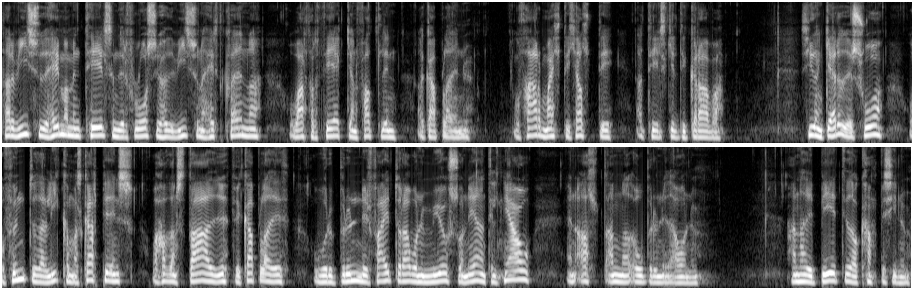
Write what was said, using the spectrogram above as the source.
Þar vísuðu heimamenn til sem þeir flosi höfðu vísuna heyrt hveðna og var þar þekjan fallin að gablaðinu og þar mælti hjalti að tilskildi grafa. Síðan gerðu þeir svo og fundu þar líka maður skarpjöðins og hafðan staðið upp við gablaðið og voru brunnir fætur af honum mjög svo neðan til njá en allt annað óbrunnið á honum. Hann hafi bitið á kampi sínum.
